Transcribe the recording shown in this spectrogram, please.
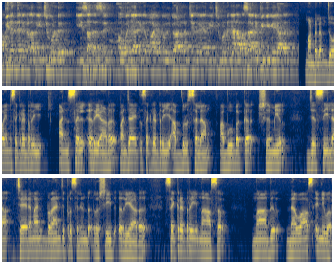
അഭിനന്ദനങ്ങൾ അറിയിച്ചുകൊണ്ട് ഈ സദസ്സ് ഔപചാരികമായിട്ട് ഉദ്ഘാടനം ചെയ്ത് അറിയിച്ചുകൊണ്ട് ഞാൻ അവസാനിപ്പിക്കുകയാണ്. മണ്ഡലം joint secretary Ansal Eriyad panchayat secretary Abdul Salam Abubakar Shameer Jaseela chairman branch president Rasheed Eriyad secretary Nasar Nadir Navas എന്നിവർ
